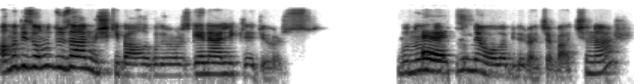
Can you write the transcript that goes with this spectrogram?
Ama biz onu düzenmiş gibi algılıyoruz, genellikle diyoruz. Bunun Evet. nedeni ne olabilir acaba Çınar?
